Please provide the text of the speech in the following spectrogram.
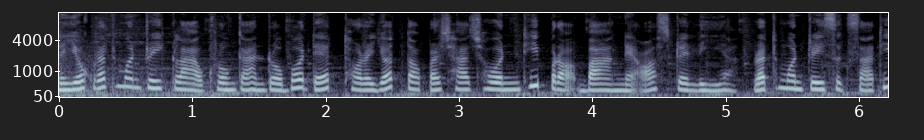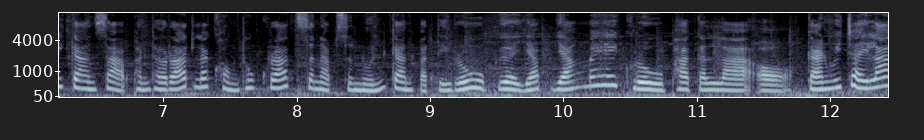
นายกรัฐมนตรีกล่าวโครงการโรบอทเดทรยศต่อประชาชนที่เปราะบางในออสเตรเลีย รัฐมนตรีศึกษาธิการสหพันธรัฐและของทุกรัฐสนับสนุนการปฏิรูป เพื่อยับยั้งไม่ให้ครูพากันลาออก การวิจัยล่า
